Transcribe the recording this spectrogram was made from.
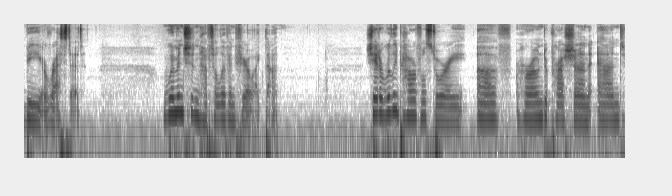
be arrested. Women shouldn't have to live in fear like that. She had a really powerful story of her own depression and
